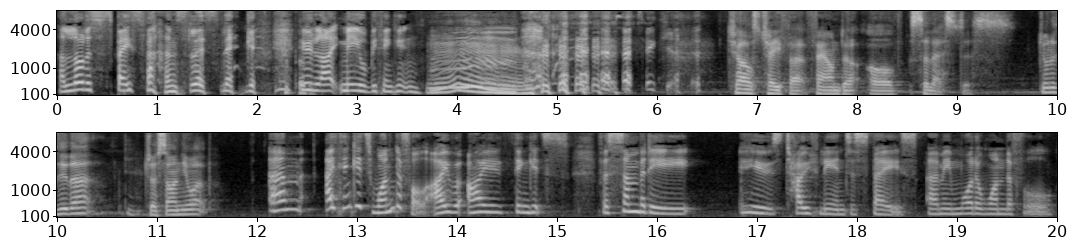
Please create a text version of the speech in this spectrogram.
a lot of space fans listening who, like me, will be thinking, hmm. mm. Charles Chafer, founder of Celestis. Do you want to do that? Just sign you up? Um, I think it's wonderful. I, I think it's for somebody who's totally into space. I mean, what a wonderful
